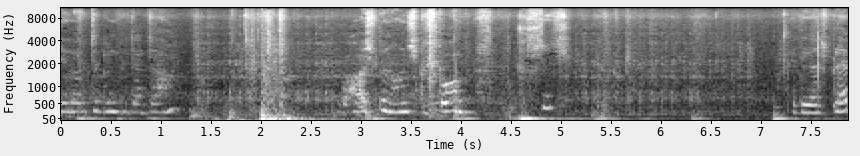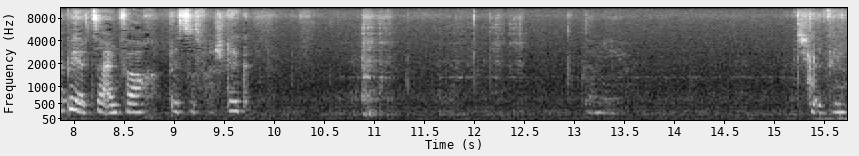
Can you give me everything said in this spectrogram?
Okay, Leute, bin wieder da. Boah, ich bin noch nicht gestorben. Digga, ich bleibe jetzt einfach. Bestes Versteck. Danny. Ich helfe ihm.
